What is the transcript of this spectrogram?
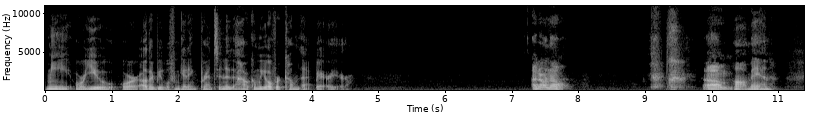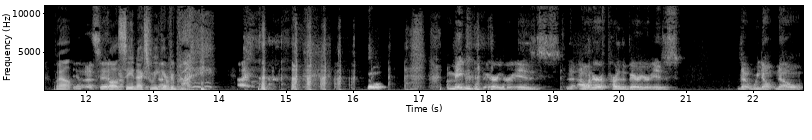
me or you or other people from getting prints, and how can we overcome that barrier? I don't know. Um, Oh man. Well, yeah, that's it. well, see you next week, everybody. So maybe the barrier is. I wonder if part of the barrier is that we don't know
